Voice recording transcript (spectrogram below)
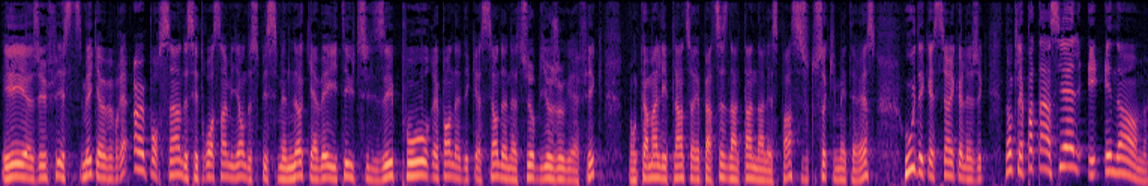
et euh, j'ai fait estimer qu'il y avait à peu près 1% de ces 300 millions de spécimens-là qui avaient été utilisés pour répondre à des questions de nature biogéographique, donc comment les plantes se répartissent dans le temps et dans l'espace, c'est surtout ça qui m'intéresse, ou des questions écologiques. Donc le potentiel est énorme.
